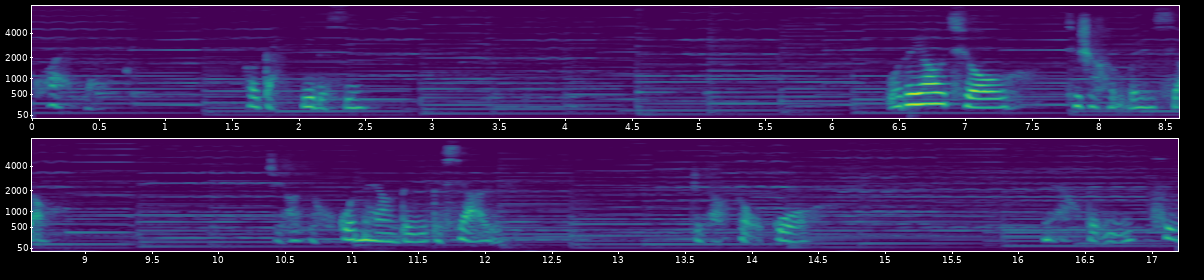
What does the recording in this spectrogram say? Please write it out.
快乐和感激的心。我的要求其实很微小。只要有过那样的一个夏日，只要走过那样的一次，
